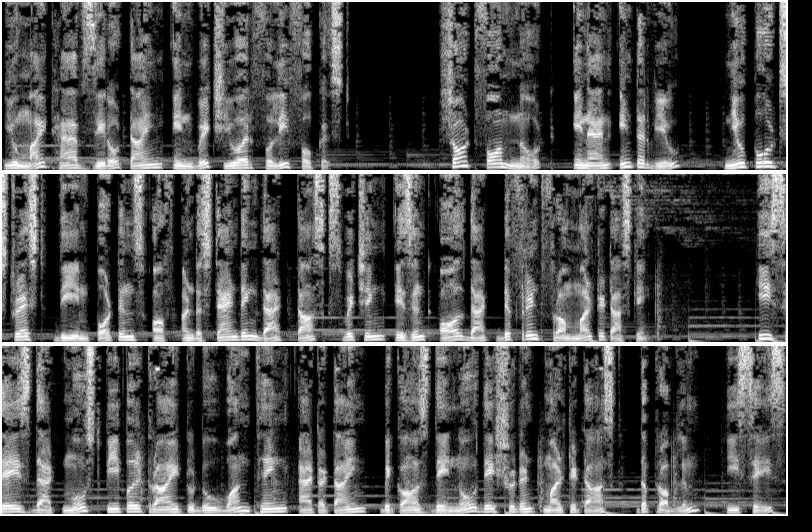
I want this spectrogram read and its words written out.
you might have zero time in which you are fully focused. Short form note In an interview, Newport stressed the importance of understanding that task switching isn't all that different from multitasking. He says that most people try to do one thing at a time because they know they shouldn't multitask. The problem, he says,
